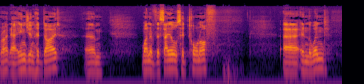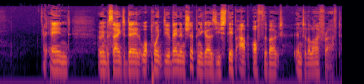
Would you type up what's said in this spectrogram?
right? Our engine had died. Um, one of the sails had torn off uh, in the wind. And I remember saying to Dad, At what point do you abandon ship? And he goes, You step up off the boat into the life raft.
